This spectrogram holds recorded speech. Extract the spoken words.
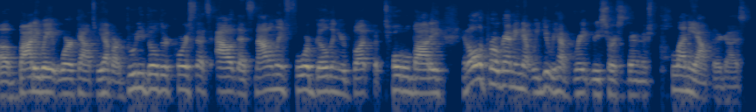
of body weight workouts. We have our booty builder course that's out. That's not only for building your butt but total body and all the programming that we do. We have great resources there, and there's plenty out there, guys.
